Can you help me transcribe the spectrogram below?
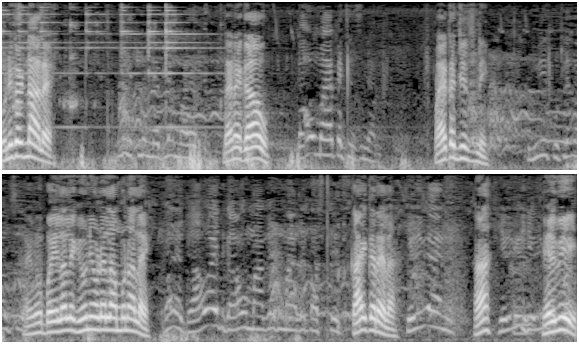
कोणीकडनं आलाय? नाही नाही गाव. गाव माया का चिंचण्या मायका चिंचणी. तुम्ही कुठल्या गावचे आणि मग बैलाला घेऊन एवढ्या लांबून आलाय? गाव आहेत गाव मागत मागत असते काय करायला? खेळवी आहे ना हा? हेळवी.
